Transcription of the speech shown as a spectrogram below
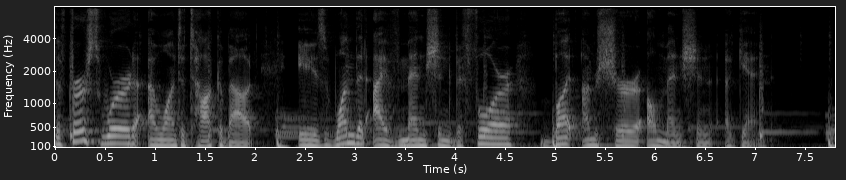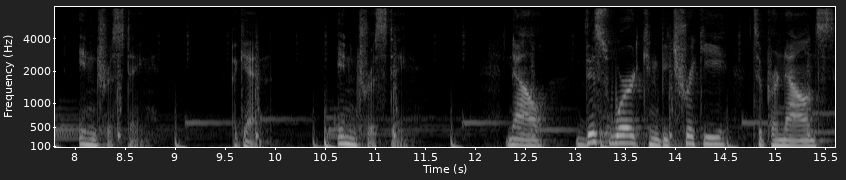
The first word I want to talk about is one that I've mentioned before, but I'm sure I'll mention again. Interesting. Again, interesting. Now, this word can be tricky to pronounce,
